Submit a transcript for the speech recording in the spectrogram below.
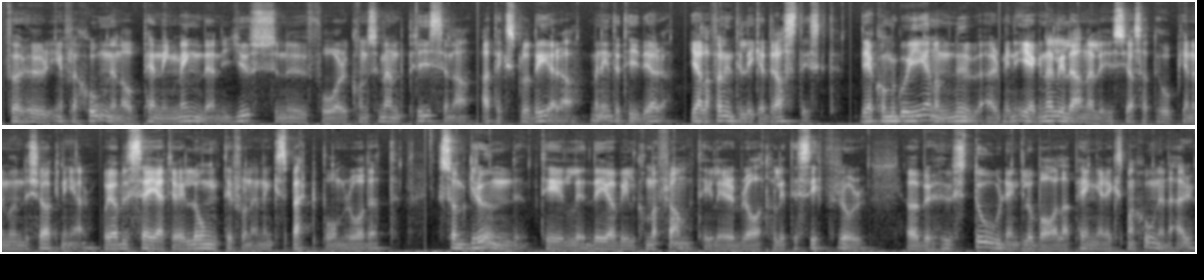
för hur inflationen av penningmängden just nu får konsumentpriserna att explodera, men inte tidigare. I alla fall inte lika drastiskt. Det jag kommer gå igenom nu är min egna lilla analys jag satt ihop genom undersökningar och jag vill säga att jag är långt ifrån en expert på området. Som grund till det jag vill komma fram till är det bra att ha lite siffror över hur stor den globala pengarexpansionen är.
